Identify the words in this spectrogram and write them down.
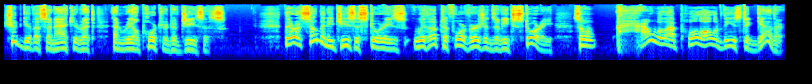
should give us an accurate and real portrait of Jesus. There are so many Jesus stories with up to four versions of each story, so how will I pull all of these together?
